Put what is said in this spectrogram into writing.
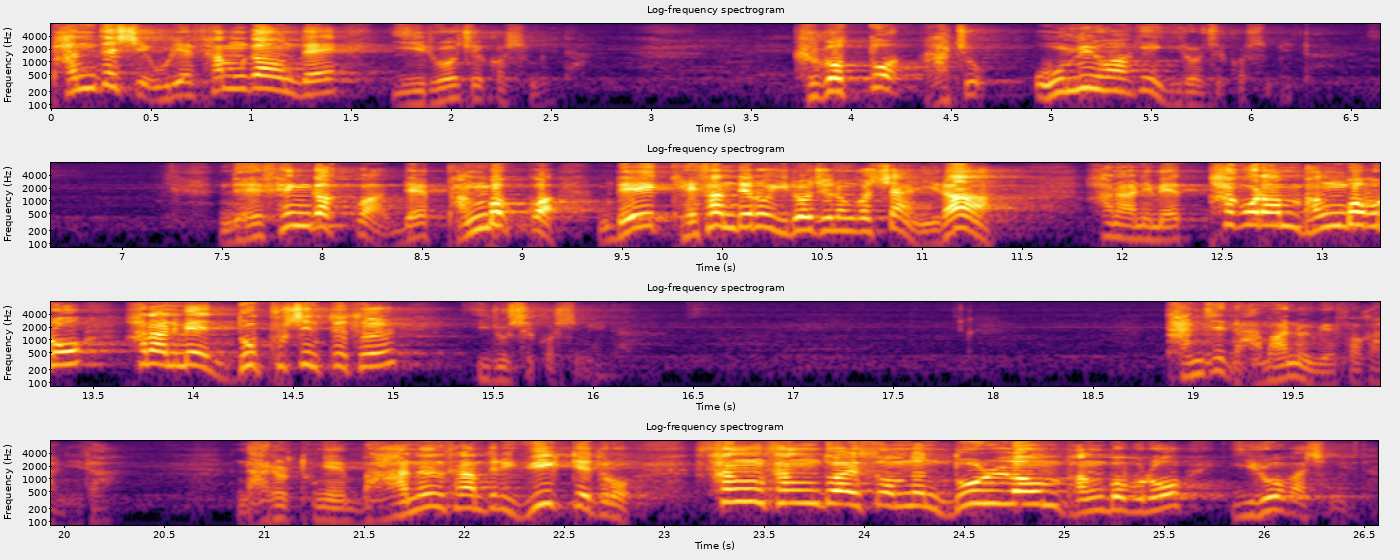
반드시 우리의 삶 가운데 이루어질 것입니다. 그것도 아주 오묘하게 이루어질 것입니다. 내 생각과 내 방법과 내 계산대로 이루어지는 것이 아니라 하나님의 탁월한 방법으로 하나님의 높으신 뜻을 이루실 것입니다. 단지 나만을 위해서가 아니라 나를 통해 많은 사람들이 유익되도록 상상도 할 수 없는 놀라운 방법으로 이루어 가십니다.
